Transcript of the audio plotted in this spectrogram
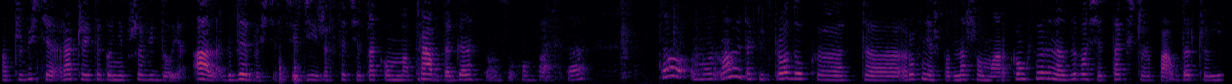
oczywiście raczej tego nie przewiduję, ale gdybyście stwierdzili, że chcecie taką naprawdę gęstą, suchą pastę, to mamy taki produkt e, również pod naszą marką, który nazywa się Texture Powder, czyli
